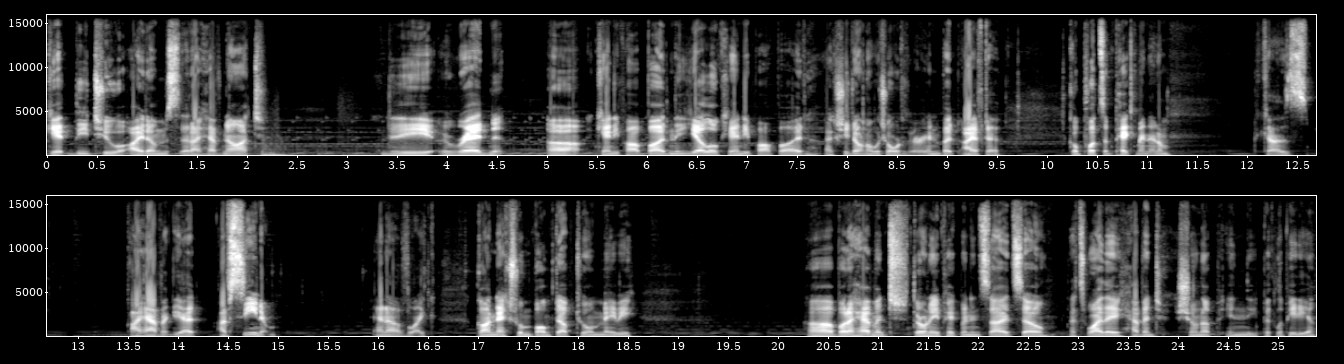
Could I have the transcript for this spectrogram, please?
get the two items that I have not. The red uh, Candy Pop Bud and the yellow Candy Pop Bud. I actually don't know which order they're in, but I have to go put some Pikmin in them because I haven't yet. I've seen him. And I've, like, gone next to him, bumped up to him, maybe. Uh, but I haven't thrown any Pikmin inside, so that's why they haven't shown up in the Piklopedia.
